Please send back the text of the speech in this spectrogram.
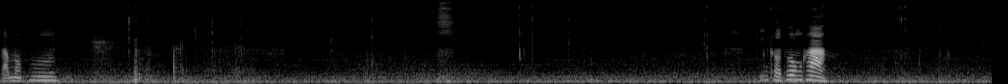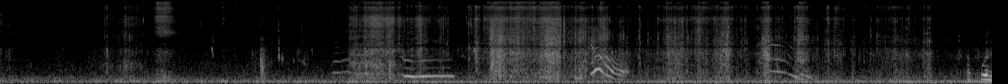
ตำมะฮุ่ง ข้าวทงค่ะขอบคุณ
